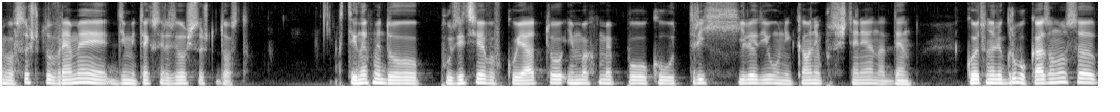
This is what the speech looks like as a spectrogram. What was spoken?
в същото време Dimitec се развиваше също доста. Стигнахме до позиция, в която имахме по около 3000 уникални посещения на ден, което, нали, грубо казано, са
